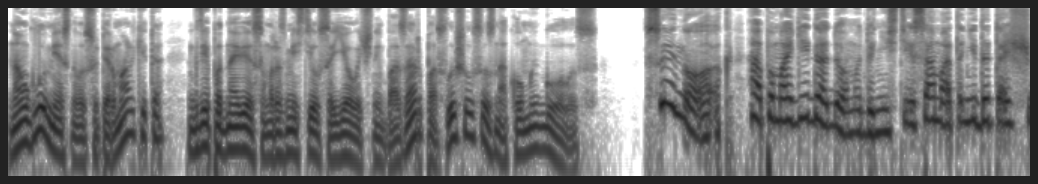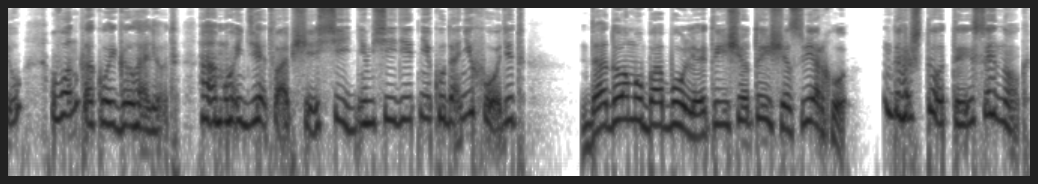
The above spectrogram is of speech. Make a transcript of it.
На углу местного супермаркета, где под навесом разместился елочный базар, послышался знакомый голос. «Сынок, а помоги до дома донести, сама-то не дотащу. Вон какой гололед. А мой дед вообще сиднем сидит, никуда не ходит». «До дому, бабуля, это еще тысяча сверху», «Да что ты, сынок,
